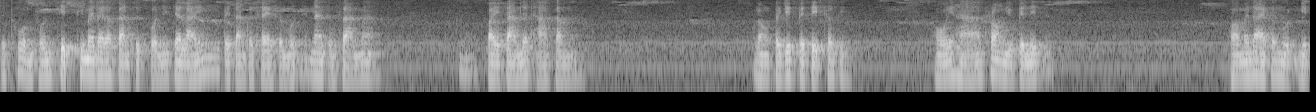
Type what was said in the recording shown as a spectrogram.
จะท่วมท้นจิตที่ไม่ได้รับการฝึกฝนนี้จะไหลไปตามกระแสสมมติน่าสงสารมาก ไปตามยถากรรม ลองไปยึดไปติดเข้าติโหยหาพร่องอยู่เป็นนิด พอไม่ได้ก็หงุดหงิด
